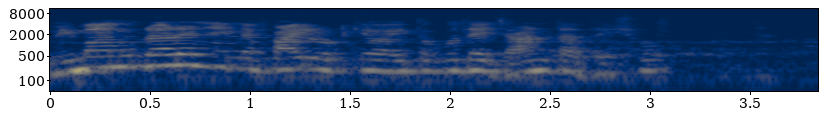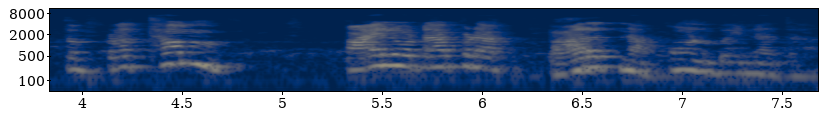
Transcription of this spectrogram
વિમાન ઉડાડે ને એને પાયલોટ કહેવાય તો બધા જાણતા થઈશું તો પ્રથમ પાયલોટ આપણા ભારતના કોણ બન્યા હતા?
